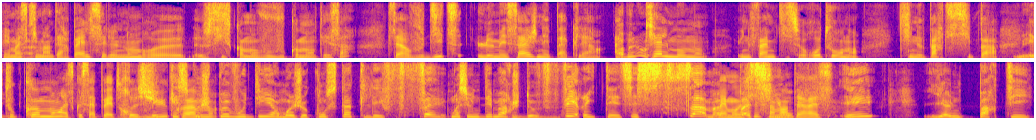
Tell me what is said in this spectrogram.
Mais moi, ce qui m'interpelle, c'est le nombre, aussi comment vous, vous commentez ça. C'est-à-dire, vous dites, le message n'est pas clair. À ah ben quel moment une femme qui se retourne, qui ne participe pas, et tout, comment est-ce que ça peut être reçu Qu'est-ce que je peux vous dire? Moi, je constate les faits. Moi, c'est une démarche de vérité. C'est ça ma ben, moi passion. Aussi, ça m'intéresse. Et il y a une partie,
